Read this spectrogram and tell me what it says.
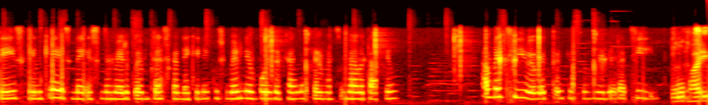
तेईस किल किया इसने इसने मेरे को इम्प्रेस करने के लिए। कुछ मेरे लिए बोल दे पहले फिर मैं मैं बताती हूँ। अब मैं थी वे वेक्टर की सुन नहीं दे रहा थी। ओ भाई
